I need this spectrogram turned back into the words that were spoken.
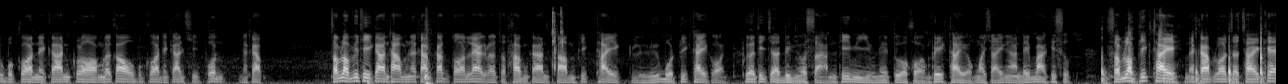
อุปกรณ์ในการกรอง แล้วก็อุปกรณ์ในการฉีดพ่นนะครับ สำหรับวิธีการทำนะครับขั้นตอนแรกเราจะทำการตำพริกไทย หรือบดพริกไทยก่อน เพื่อที่จะดึงเอาสารที่มีอยู่ในตัวของพริกไทยออกมาใช้งานได้มากที่สุดสำหรับพริกไทยนะครับเราจะใช้แค่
